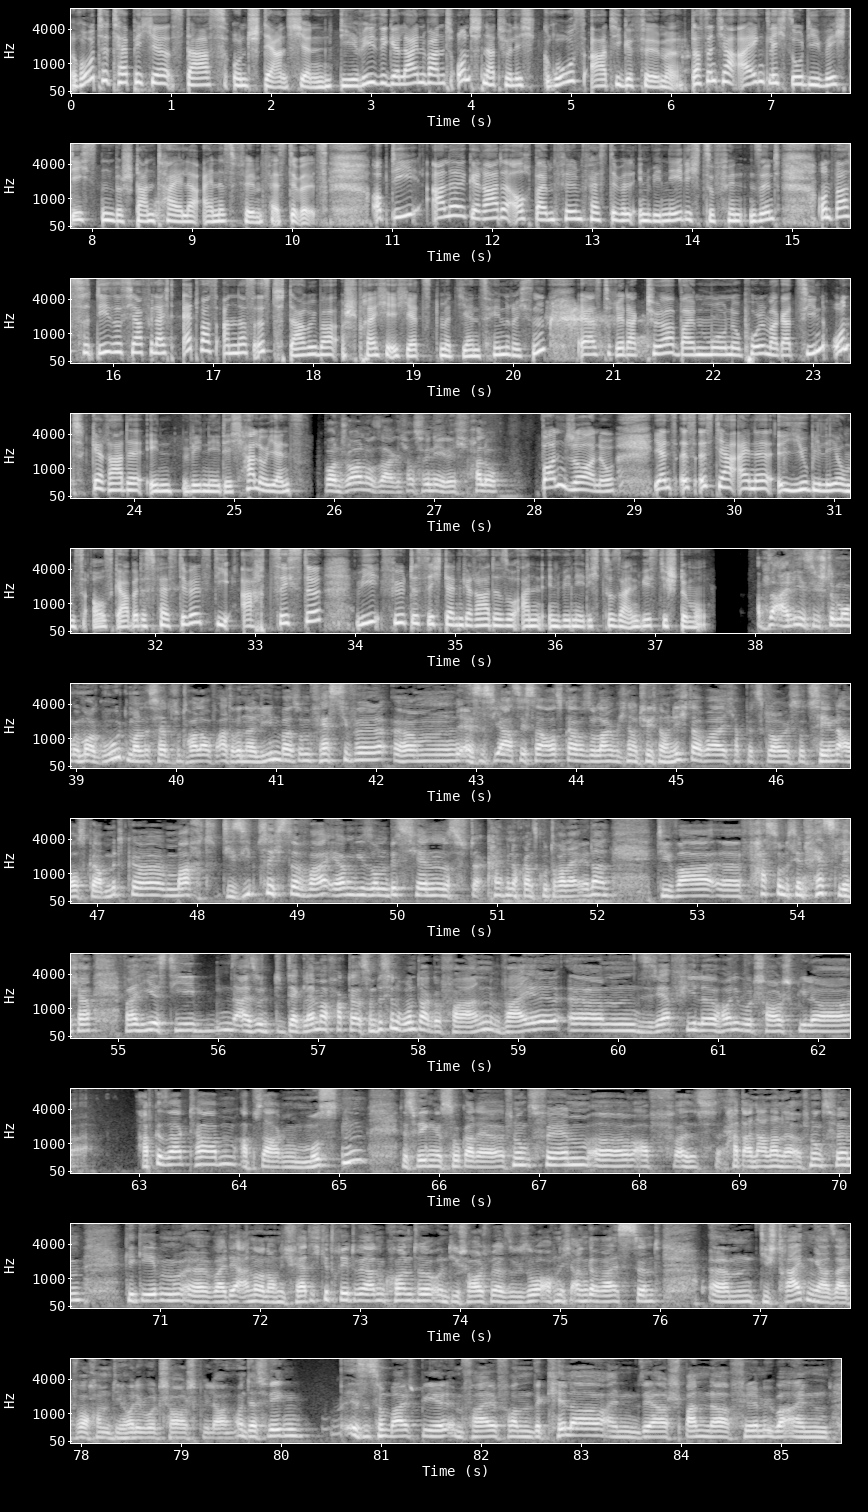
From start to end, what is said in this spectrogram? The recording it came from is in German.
Rote Teppiche, Stars und Sternchen, die riesige Leinwand und natürlich großartige Filme. Das sind ja eigentlich so die wichtigsten Bestandteile eines Filmfestivals. Ob die alle gerade auch beim Filmfestival in Venedig zu finden sind und was dieses Jahr vielleicht etwas anders ist, darüber spreche ich jetzt mit Jens Hinrichsen. Er ist Redakteur beim Monopol Magazin und gerade in Venedig. Hallo Jens. Buongiorno sage ich aus Venedig. Hallo. Buongiorno. Jens, es ist ja eine Jubiläumsausgabe des Festivals, die 80. Wie fühlt es sich denn gerade so an, in Venedig zu sein? Wie ist die Stimmung? Eigentlich ist die Stimmung immer gut. Man ist ja total auf Adrenalin bei so einem Festival. Ähm, es ist die 80. Ausgabe, so lange bin ich natürlich noch nicht dabei. Ich habe jetzt, glaube ich, so zehn Ausgaben mitgemacht. Die 70. war irgendwie so ein bisschen, das, da kann ich mich noch ganz gut dran erinnern, die war äh, fast so ein bisschen festlicher, weil hier ist die, also der Glamour-Faktor ist so ein bisschen runtergefahren, weil ähm, sehr viele Hollywood-Schauspieler abgesagt haben, absagen mussten. Deswegen ist sogar der Eröffnungsfilm äh, auf, also es hat einen anderen Eröffnungsfilm gegeben, äh, weil der andere noch nicht fertig gedreht werden konnte und die Schauspieler sowieso auch nicht angereist sind. Ähm, die streiken ja seit Wochen, die Hollywood-Schauspieler. Und deswegen ist es zum Beispiel im Fall von The Killer ein sehr spannender Film über einen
